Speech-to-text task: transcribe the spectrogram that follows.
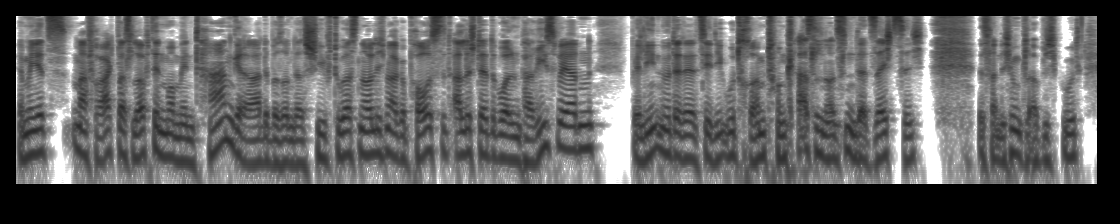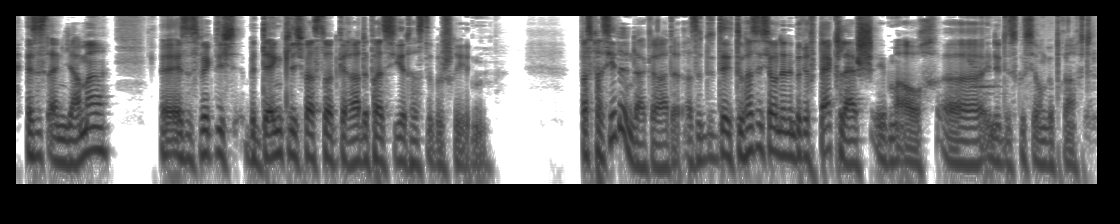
Wenn man jetzt mal fragt, was läuft denn momentan gerade besonders schief? Du hast neulich mal gepostet, alle Städte wollen Paris werden. Berlin unter der CDU träumt von Kassel 1960. Das fand ich unglaublich gut. Es ist ein Jammer. Äh, es ist wirklich bedenklich, was dort gerade passiert, hast du geschrieben. Was passiert denn da gerade? Also du, du hast es ja unter dem Begriff Backlash eben auch äh, in die Diskussion gebracht.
